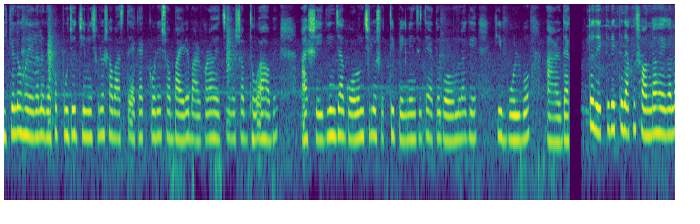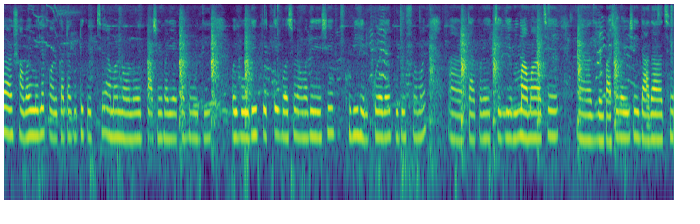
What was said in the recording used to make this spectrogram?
বিকেলও হয়ে গেল, দেখো পুজোর জিনিসগুলো সব আস্তে এক এক করে সব বাইরে বার করা হয়েছে, এবার সব ধোয়া হবে। আর সেই দিন যা গরম ছিল, সত্যি প্রেগনেন্সিতে এত গরম লাগে, কি বলব? আর দেখ তো দেখতে দেখতে দেখো সন্ধ্যা হয়ে গেল আর সবাই মিলে ফল কাটাকুটি করছে। আমার ননদ, পাশের বাড়ি একটা বৌদি, ওই বৌদি প্রত্যেক বছর আমাদের এসে খুবই হেল্প করে দেয় পুজোর সময়। আর তারপরে হচ্ছে গিয়ে মামা আছে পাশের বাড়ির সেই দাদা আছে,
